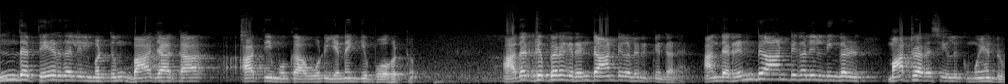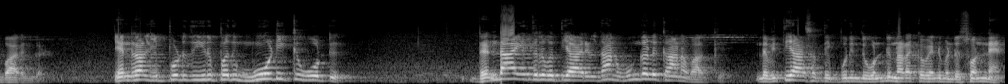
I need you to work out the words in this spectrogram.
இந்த தேர்தலில் மட்டும் பாஜக அதிமுகவோடு இணங்கி போகட்டும். அதற்கு பிறகு ரெண்டு ஆண்டுகள் இருக்கின்றன. அந்த ரெண்டு ஆண்டுகளில் நீங்கள் மாற்று அரசியலுக்கு முயன்று பாருங்கள். என்றால் இப்பொழுது இருப்பது மோடிக்கு ஓட்டு. ரெண்டாயிரத்தி இருபத்தி ஆறில் தான் உங்களுக்கான வாக்கு. இந்த வித்தியாசத்தை புரிந்து கொண்டு நடக்க வேண்டும் என்று சொன்னேன்.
